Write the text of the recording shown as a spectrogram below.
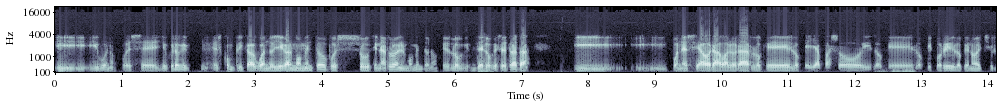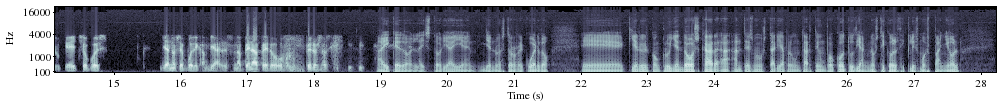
Y, bueno, pues eh, yo creo que es complicado cuando llega el momento, pues solucionarlo en el momento, ¿no? Que es lo, de lo que se trata. Y, ponerse ahora a valorar lo que lo que ya pasó y lo que lo que he corrido y lo que no he hecho y lo que he hecho, pues ya no se puede cambiar. Es una pena, pero, pero es así. Ahí quedó en la historia y en, y en nuestro recuerdo. Eh, quiero ir concluyendo, Oscar. Antes me gustaría preguntarte un poco tu diagnóstico del ciclismo español.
